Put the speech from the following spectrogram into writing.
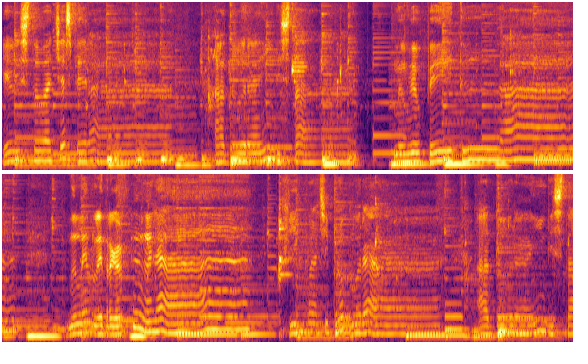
eu estou a te esperar. A dor ainda está no meu peito. Ah, não lembro a letra agora. Olhar, fico a te procurar. A dor ainda está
